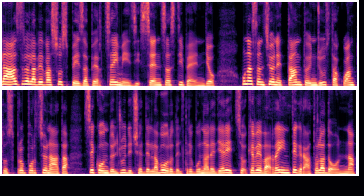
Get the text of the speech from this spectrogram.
La ASL l'aveva sospesa per sei mesi senza stipendio. Una sanzione tanto ingiusta quanto sproporzionata, secondo il giudice del lavoro del Tribunale di Arezzo che aveva reintegrato la donna.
